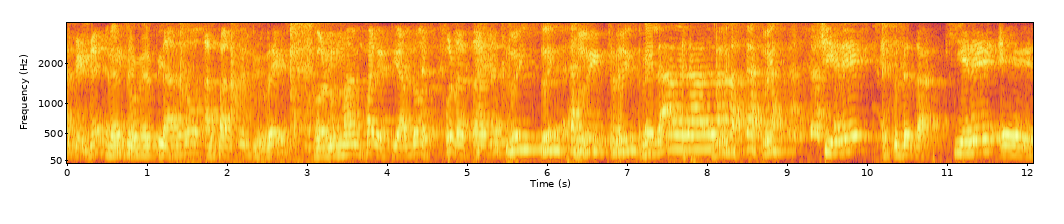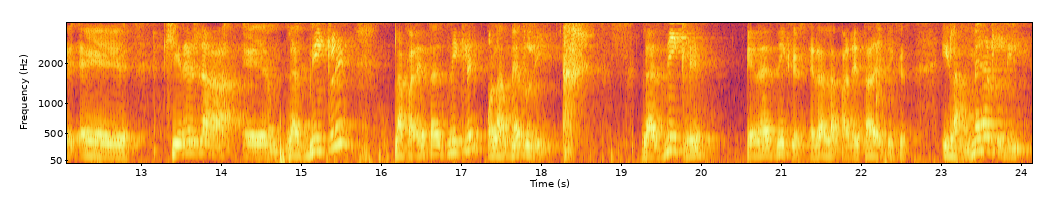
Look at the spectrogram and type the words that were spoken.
el primer Era el piso, primer piso. dando al Parque del Virrey con un man paleteando por las tardes. Ring, ring. Velá, velá, velá. Quiere, esto es verdad, quiere, eh, eh, quiere la, eh, la Snickle, la paleta Snickle o la Merly. La Snickle era Snickers, era la paleta de Snickers. Y la Merly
